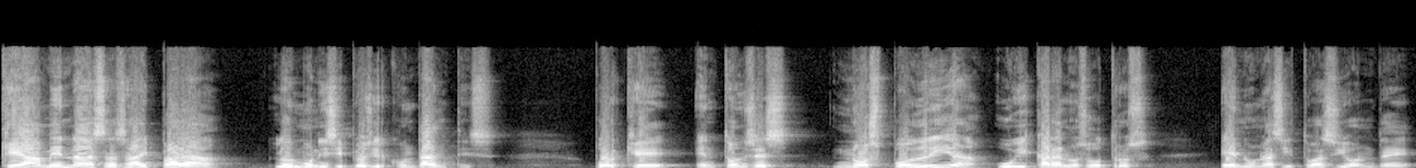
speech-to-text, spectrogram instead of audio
¿Qué amenazas hay para los municipios circundantes? Porque entonces nos podría ubicar a nosotros en una situación de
